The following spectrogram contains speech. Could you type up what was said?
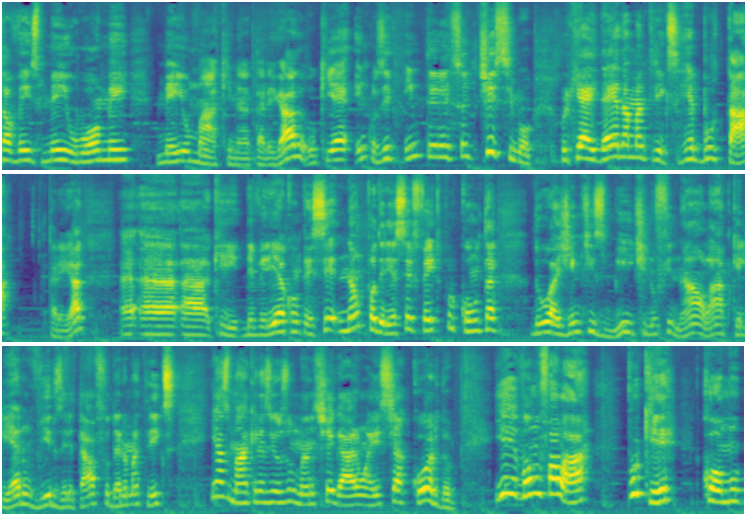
talvez meio homem, meio máquina, tá ligado? O que é inclusive interessantíssimo, porque a ideia da Matrix rebutar, tá ligado? Uh, uh, uh, que deveria acontecer não poderia ser feito por conta do agente Smith no final lá, porque ele era um vírus, ele tava fudendo a Matrix, e as máquinas e os humanos chegaram a esse acordo. E aí vamos falar por que, como,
